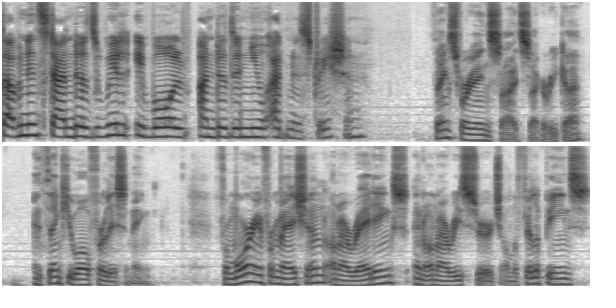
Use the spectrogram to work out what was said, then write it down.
governance standards will evolve under the new administration. Thanks for your insights, Sagarika, and thank you all for listening. For more information on our ratings and on our research on the Philippines,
